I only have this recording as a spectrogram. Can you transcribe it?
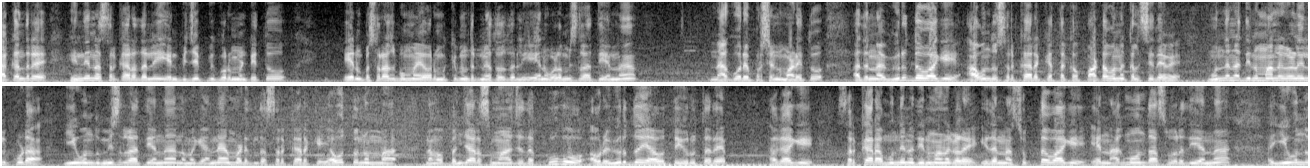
ಯಾಕಂದರೆ ಹಿಂದಿನ ಸರ್ಕಾರದಲ್ಲಿ ಏನು ಬಿ ಜೆ ಪಿ ಗೌರ್ಮೆಂಟ್ ಇತ್ತು, ಏನು ಬಸವರಾಜ ಬೊಮ್ಮಾಯಿ ಅವರ ಮುಖ್ಯಮಂತ್ರಿ ನೇತೃತ್ವದಲ್ಲಿ ಏನು ಒಳಮೀಸಲಾತಿಯನ್ನು ನಾಲ್ಕೂವರೆ ಪರ್ಸೆಂಟ್ ಮಾಡಿತ್ತು, ಅದನ್ನು ವಿರುದ್ಧವಾಗಿ ಆ ಒಂದು ಸರ್ಕಾರಕ್ಕೆ ತಕ್ಕ ಪಾಠವನ್ನು ಕಲಿಸಿದ್ದೇವೆ. ಮುಂದಿನ ದಿನಮಾನಗಳಲ್ಲಿ ಕೂಡ ಈ ಒಂದು ಮೀಸಲಾತಿಯನ್ನು ನಮಗೆ ಅನ್ಯಾಯ ಮಾಡಿದಂಥ ಸರ್ಕಾರಕ್ಕೆ ಯಾವತ್ತೂ ನಮ್ಮ ನಮ್ಮ ಬಂಜಾರ ಸಮಾಜದ ಕೂಗು ಅವರ ವಿರುದ್ಧ ಯಾವತ್ತೂ ಇರುತ್ತದೆ. ಹಾಗಾಗಿ ಸರ್ಕಾರ ಮುಂದಿನ ದಿನಮಾನಗಳೇ ಇದನ್ನು ಸೂಕ್ತವಾಗಿ ಎನ್ ನಾಗಮೋಹನ್ ದಾಸ್ ವರದಿಯನ್ನು, ಈ ಒಂದು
